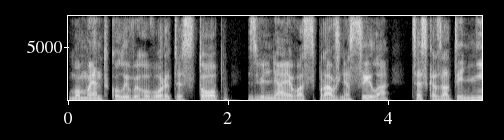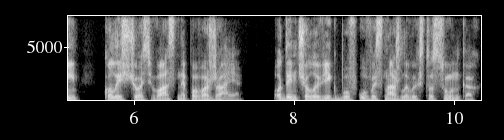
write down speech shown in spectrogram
Момент, коли ви говорите Стоп, звільняє вас справжня сила, це сказати ні, коли щось вас не поважає. Один чоловік був у виснажливих стосунках.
